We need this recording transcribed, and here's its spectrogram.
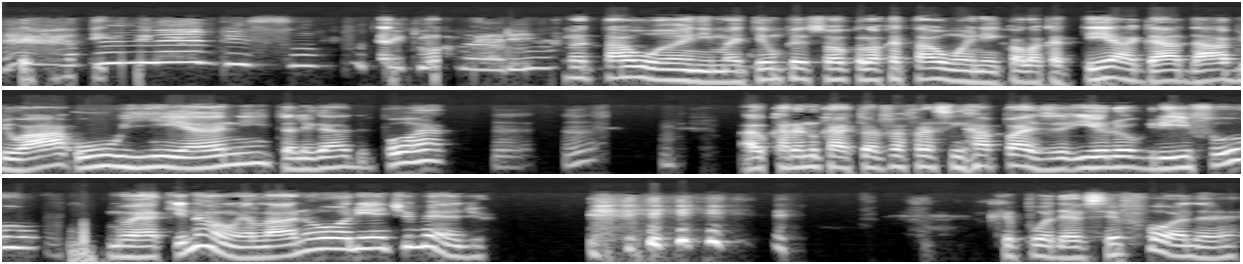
Lebson, puta que pariu. Tawane, mas tem um pessoal que coloca Tawane, aí coloca T-H-W-A-U-I-N, tá ligado? Porra. Aí o cara no cartório vai falar assim, rapaz, hieroglifo não é aqui não, é lá no Oriente Médio. Porque, pô, deve ser foda, né?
